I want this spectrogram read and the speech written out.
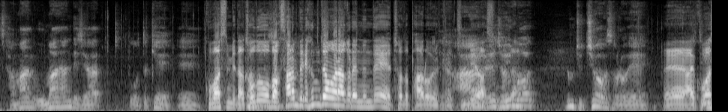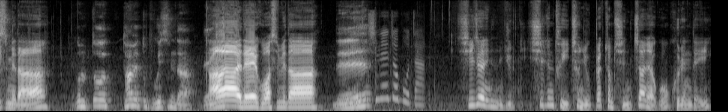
4만 5만 하는데 제가 또 어떻게 예. 고맙습니다. 저도 막. 사람들이 흥정하라 그랬는데 저도 바로 이렇게 예, 준비해 아, 왔습니다. 예, 저희 뭐 그럼 좋죠 서로 예. 네, 아 고맙습니다. 그럼 또 다음에 또 보겠습니다. 네. 아, 네, 고맙습니다. 네. 친해져 보자. 시즌 6 시즌 2 2,600점 진짜냐고 그린데이?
